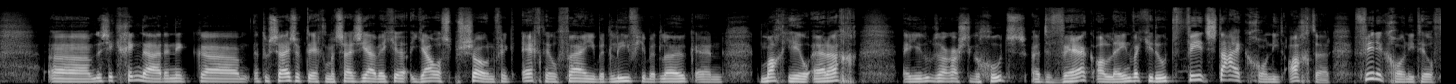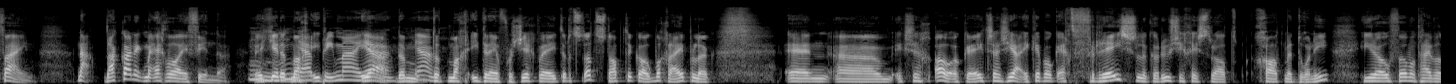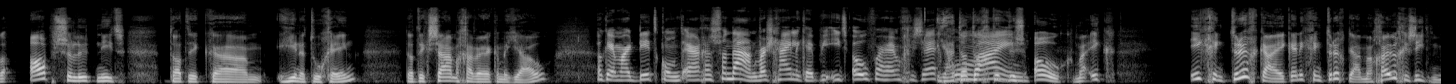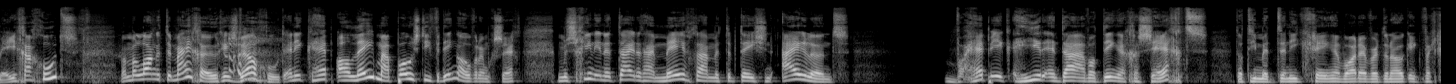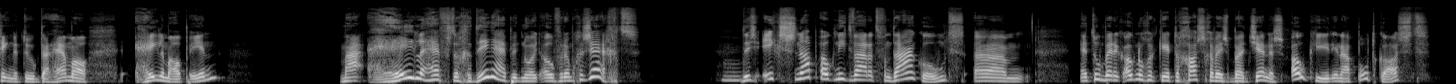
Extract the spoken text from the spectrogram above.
Ehm, dus ik ging daar en ik ehm, en toen zei ze ook tegen me, zei ze ja, weet je, jou als persoon vind ik echt heel fijn. Je bent lief, je bent leuk en ik mag je heel erg. En je doet het ook hartstikke goed. Het werk alleen wat je doet, vind, sta ik gewoon niet achter. Vind ik gewoon niet heel fijn. Nou, daar kan ik me echt wel in vinden. Weet je, dat mag Mhm, ja, i- prima, ja, dan- ja. dat mag iedereen voor zich weten. Dat, dat snapte ik ook, begrijpelijk. En ehm, ik zeg, oh oké. Toen zei ze, ja, ik heb ook echt vreselijke ruzie gisteren had, gehad met Donny hierover. Want hij wilde absoluut niet dat ik ehm, hier naartoe ging. Dat ik samen ga werken met jou. Oké, maar dit komt ergens vandaan. Waarschijnlijk heb je iets over hem gezegd Ja, dat dacht ik dus ook. Maar ik, ik ging terugkijken en ik ging terug. Ja, mijn geheugen is niet mega goed. Maar mijn lange termijn geheugen is wel goed. En ik heb alleen maar positieve dingen over hem gezegd. Misschien in de tijd dat hij mee heeft gedaan met Temptation Island. Heb ik hier en daar wat dingen gezegd? Dat hij met Danique ging en whatever dan ook. Ik ging natuurlijk daar helemaal, helemaal op in. Maar hele heftige dingen heb ik nooit over hem gezegd. Dus ik snap ook niet waar het vandaan komt. Ehm, en toen ben ik ook nog een keer te gast geweest bij Janice, ook hier in haar podcast.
